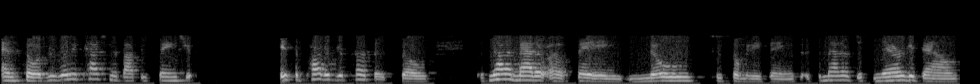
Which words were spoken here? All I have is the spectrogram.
And so if you're really passionate about these things, it's a part of your purpose. So it's not a matter of saying no to so many things. It's a matter of just narrowing it down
